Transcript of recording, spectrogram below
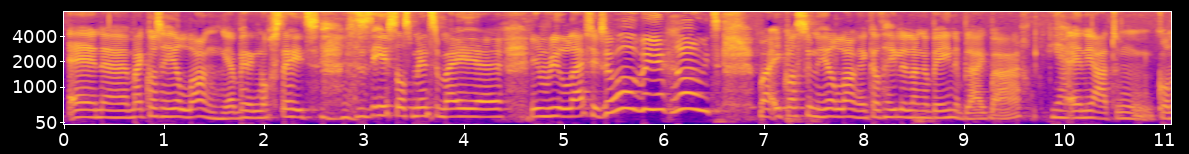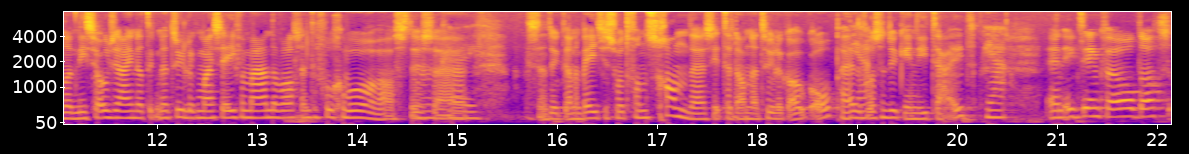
En, eh, maar ik was heel lang. Ja, ben ik nog steeds. Het is eerst als mensen mij uh, in real life zeggen: Oh, ben je groot? Maar ik was toen heel lang. Ik had hele lange benen blijkbaar. Ja. En ja, toen kon het niet zo zijn dat ik natuurlijk maar zeven maanden was en te vroeg geboren was. Dus okay. uh, dat is natuurlijk dan een beetje een soort van schande zit er dan natuurlijk ook op. Hè? Ja. Dat was natuurlijk in die tijd. Ja. En ik denk wel dat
